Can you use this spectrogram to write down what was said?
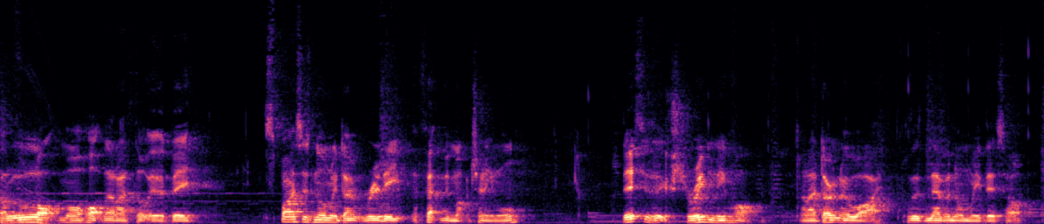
A lot more hot than I thought it would be. Spices normally don't really affect me much anymore. This is extremely hot, and I don't know why, because it's never normally this hot.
